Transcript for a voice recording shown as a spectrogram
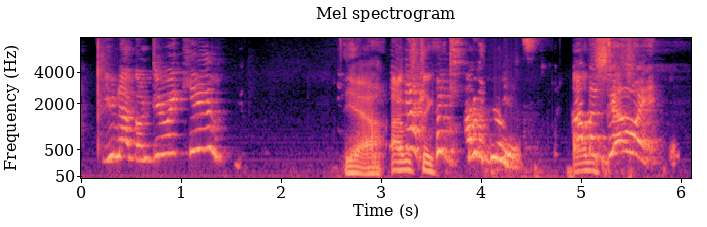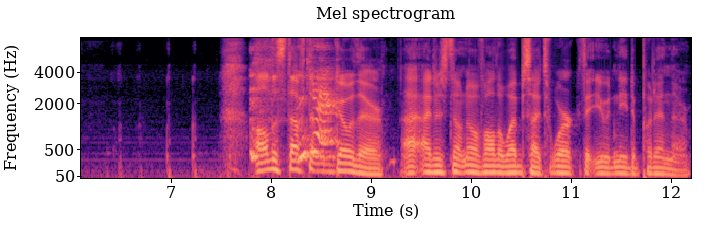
you're not gonna do it, Kym. Yeah, I was thinking I'm gonna do it. I'm gonna do it. All the stuff that would go there. I, I just don't know if all the websites work that you would need to put in there.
